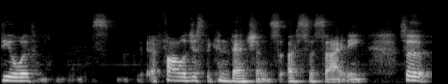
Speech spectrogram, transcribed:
deal with follow just the conventions of society. So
